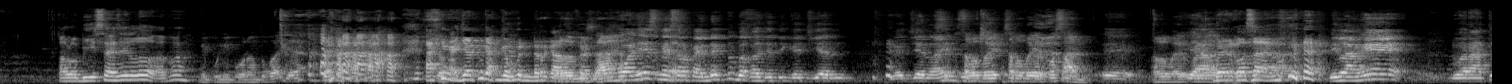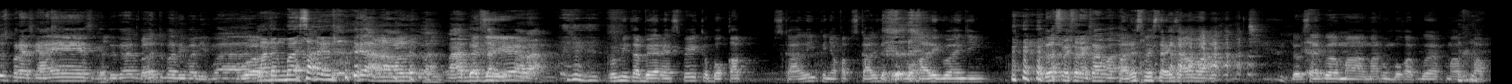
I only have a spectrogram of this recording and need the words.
kalau bisa sih lo apa Nipu-nipu orang tua aja. Aku ngajarin kagak bener Kalau kan bisa. Semuanya semester pendek tuh bakal jadi gajian gajian lain tuh. sama bayar sama bayar kosan. Eh, Kalau bayar Ya. kosan. bayar kosan bilangnya 200 per SKS gitu kan, baru cuma 55. Gua- ladang basah ya ya, lada saya Iya. parah. Gue minta BRSP ke bokap sekali, ke nyokap sekali, dapat dua kali gue anjing. Padahal semester yang sama. Pada semester yang sama. Dosa gue sama almarhum bokap gue, maaf maaf.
